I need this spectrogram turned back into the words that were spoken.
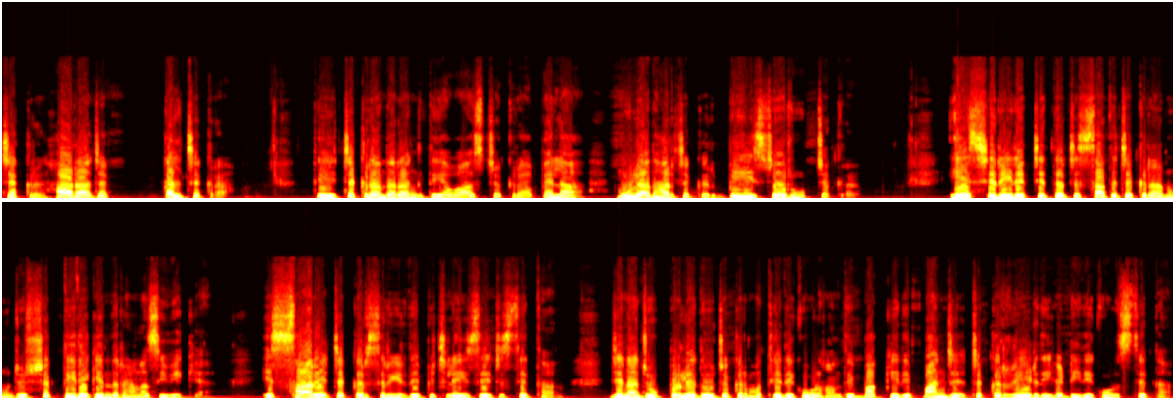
ਚੱਕਰ, ਹਾਰਾ ਜਾਂ ਕਲ ਚੱਕਰਾ ਤੇ ਚੱਕਰਾਂ ਦਾ ਰੰਗ ਤੇ ਆਵਾਜ਼ ਚੱਕਰਾ, ਪਹਿਲਾ ਮੂਲਾਧਾਰ ਚੱਕਰ, ਬੇਸ ਜਾਂ ਰੂਟ ਚੱਕਰਾ। ਇਸ ਸਰੀਰਕ ਚਿੱਤਰ 'ਚ ਸੱਤ ਚੱਕਰਾਂ ਨੂੰ ਜੋ ਸ਼ਕਤੀ ਦੇ ਕੇਂਦਰ ਹਨ, ਅਸੀਂ ਵੇਖਿਆ। ਇਹ ਸਾਰੇ ਚੱਕਰ ਸਰੀਰ ਦੇ ਪਿਛਲੇ ਹਿੱਸੇ 'ਚ ਸਥਿਤ ਹਨ, ਜਿਨ੍ਹਾਂ 'ਚ ਉੱਪਰਲੇ ਦੋ ਚੱਕਰ ਮੱਥੇ ਦੇ ਕੋਲ ਹਨ ਤੇ ਬਾਕੀ ਦੇ ਪੰਜ ਚੱਕਰ ਰੀੜ ਦੀ ਹੱਡੀ ਦੇ ਕੋਲ ਸਥਿਤ ਹਨ।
